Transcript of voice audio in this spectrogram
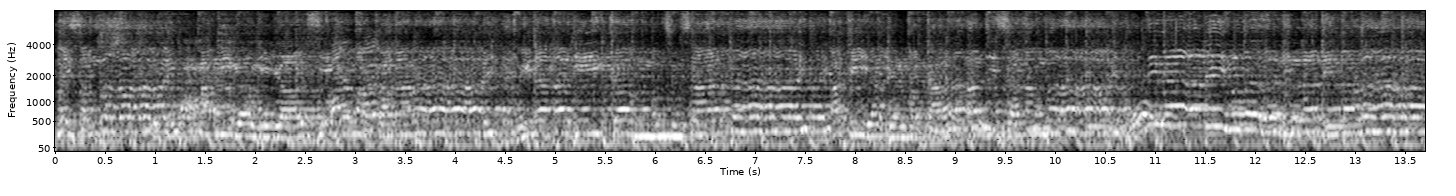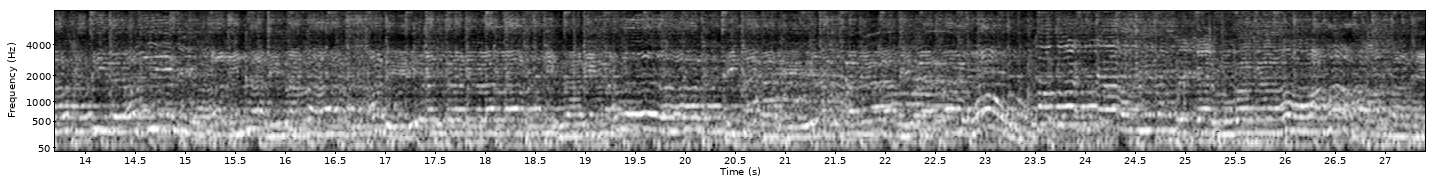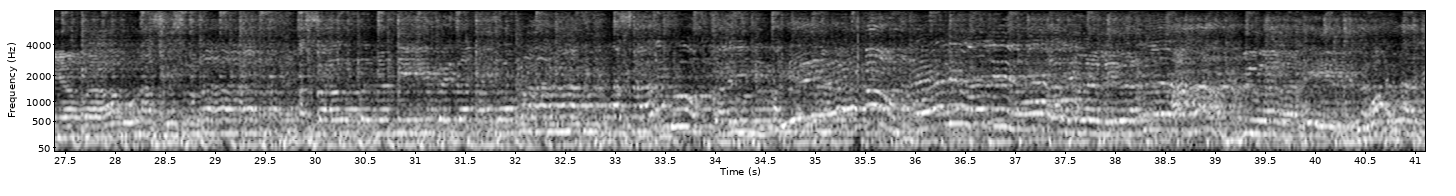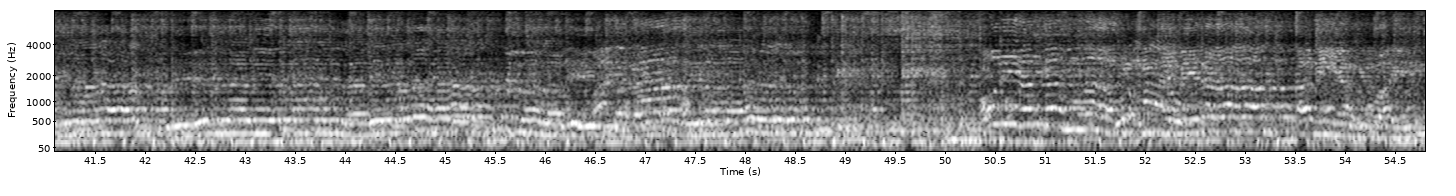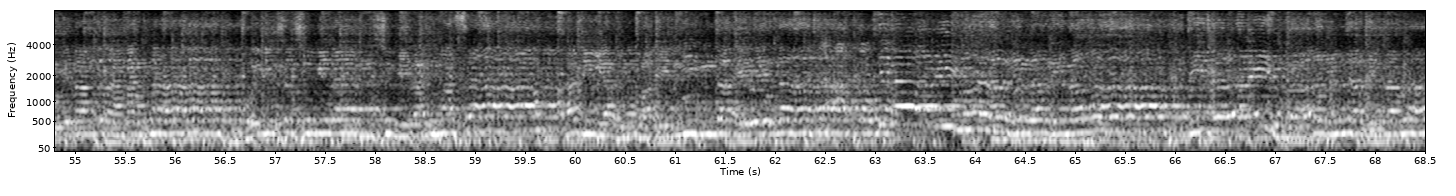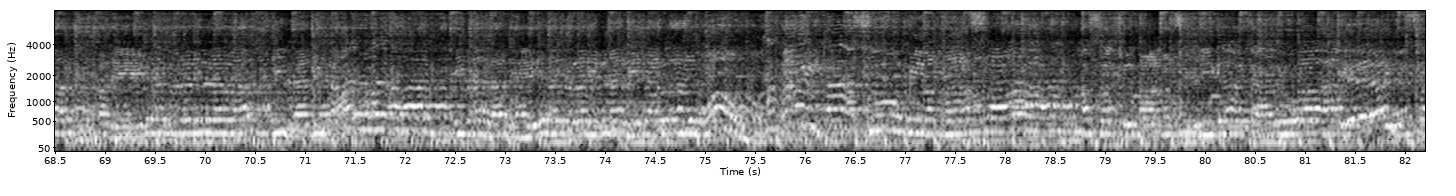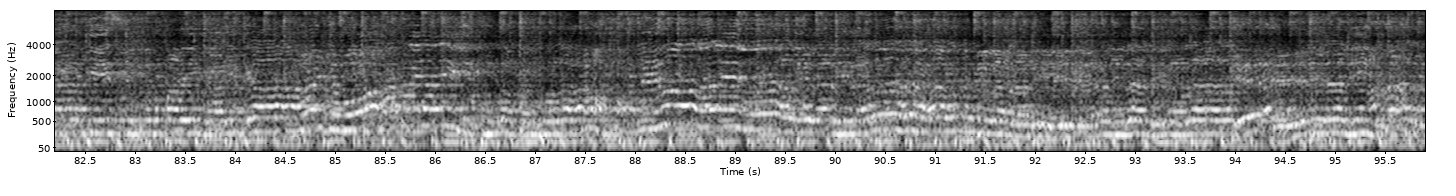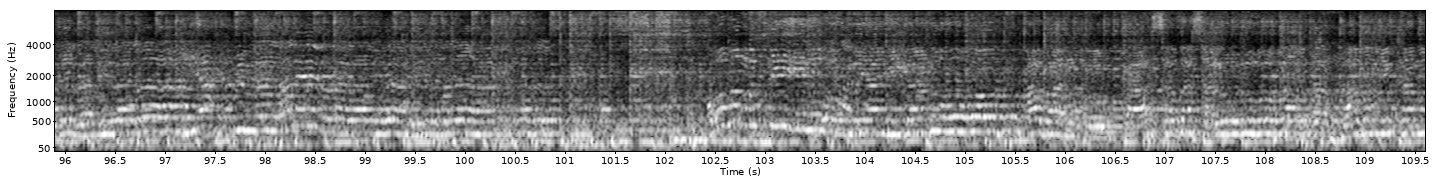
may sampai Mamigaw-igaw siya magpanay Inaagi ka magsusatay At iyak yan magkaagi sa nambay Wow! 어디서 숨이 난 숨이 난 마사. 아니야 saluru, avum ikram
